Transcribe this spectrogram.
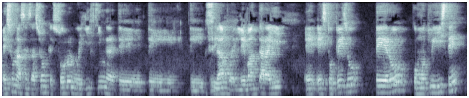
es una sensación que solo el weightlifting eh, te, te, te- te Sí. da, pues, levantar ahí eh, este peso, pero como tú dijiste,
